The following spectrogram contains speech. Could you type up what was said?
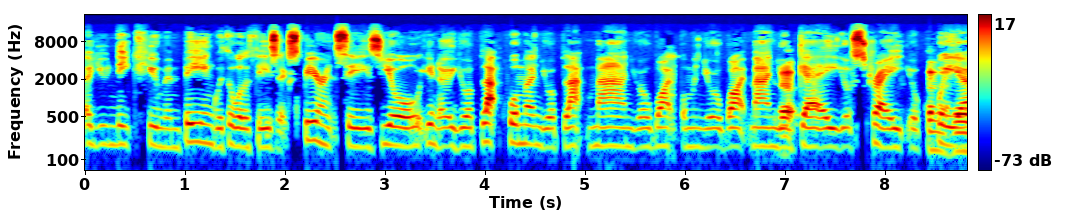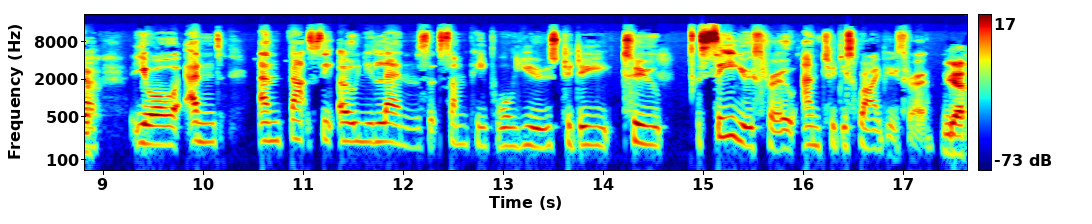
a unique human being with all of these experiences. You're, you know, you're a black woman, you're a black man, you're a white woman, you're a white man, you're gay, you're straight, you're uh, queer, you're, and, and that's the only lens that some people will use to do, to see you through and to describe you through. Yeah.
